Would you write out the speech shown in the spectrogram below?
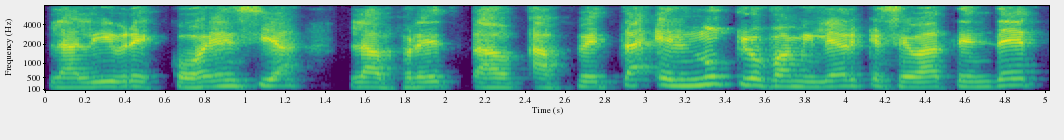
la libre escogencia, la afecta, afecta el núcleo familiar que se va a atender.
